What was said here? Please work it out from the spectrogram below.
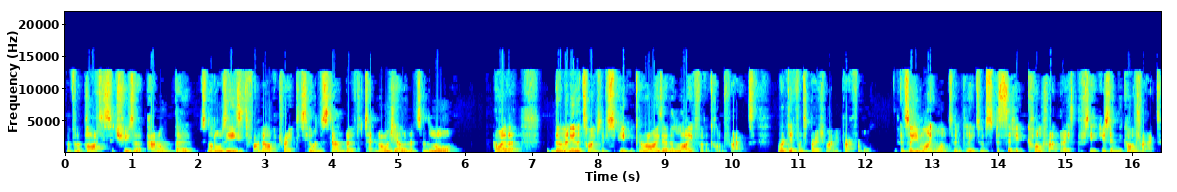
and for the parties to choose their panel, though it's not always easy to find arbitrators who understand both the technology elements and the law. However, there are many other types of dispute that can arise over the life of a contract where a different approach might be preferable. And so you might want to include some specific contract based procedures in the contract.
